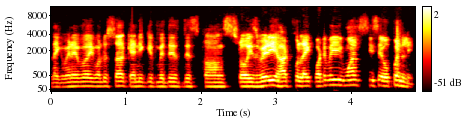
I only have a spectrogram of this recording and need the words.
Like whenever you want to, sir, can you give me this, this song? So he's very heartful. Like whatever he wants, he say openly.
